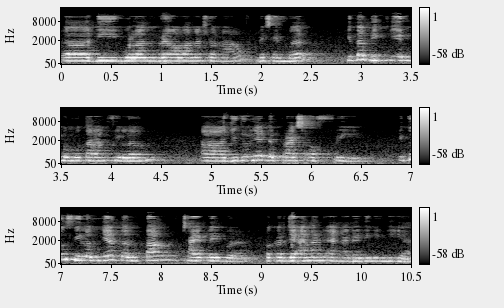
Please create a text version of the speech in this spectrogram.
uh, di bulan relawan nasional Desember kita bikin pemutaran film uh, judulnya The Price of Free itu filmnya tentang child labor pekerja anak yang ada di India.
